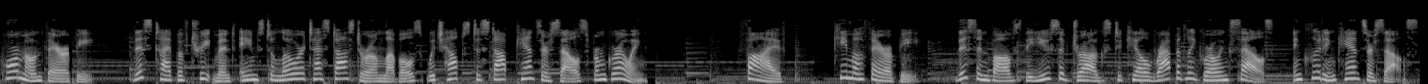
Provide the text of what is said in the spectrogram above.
Hormone therapy. This type of treatment aims to lower testosterone levels which helps to stop cancer cells from growing. 5. Chemotherapy. This involves the use of drugs to kill rapidly growing cells, including cancer cells.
